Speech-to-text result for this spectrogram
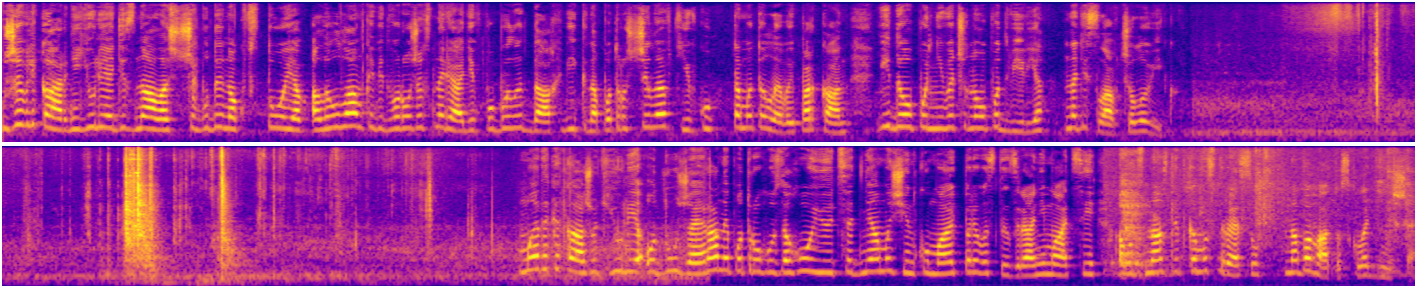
Уже в лікарні Юлія дізналась, що будинок встояв, але уламки від ворожих снарядів побили дах, вікна, потрощили автівку та металевий паркан. Відео понівеченого подвір'я надіслав чоловік. Медики кажуть, Юлія одужає, рани потроху загоюються. Днями жінку мають перевести з реанімації, а от з наслідками стресу набагато складніше.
